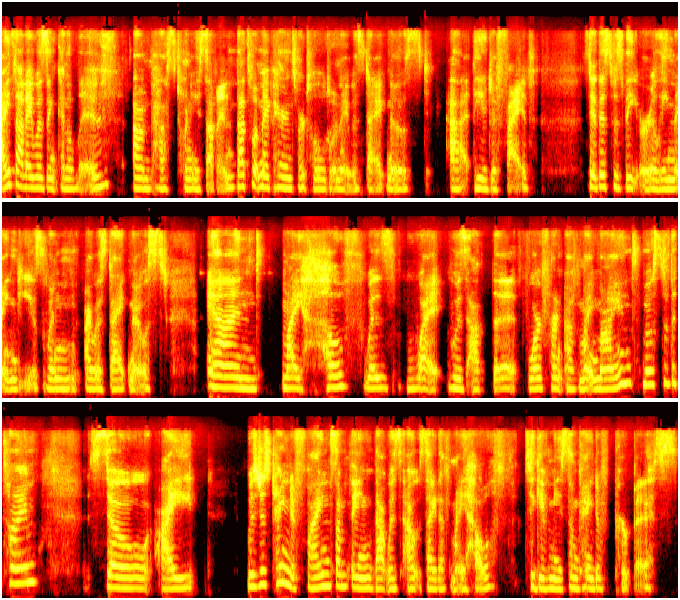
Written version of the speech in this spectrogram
I thought I wasn't going to live um, past 27. That's what my parents were told when I was diagnosed at the age of five. So this was the early 90s when I was diagnosed. And my health was what was at the forefront of my mind most of the time. So I was just trying to find something that was outside of my health to give me some kind of purpose.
